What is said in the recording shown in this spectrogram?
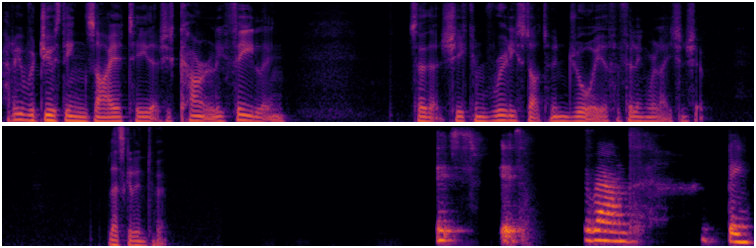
how do we reduce the anxiety that she's currently feeling so that she can really start to enjoy a fulfilling relationship let's get into it it's it's around being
